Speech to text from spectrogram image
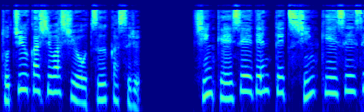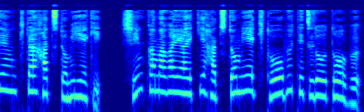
途中柏市を通過する。新京成電鉄新京成線北初富駅、新鎌ヶ谷駅初富駅東武鉄道東部、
